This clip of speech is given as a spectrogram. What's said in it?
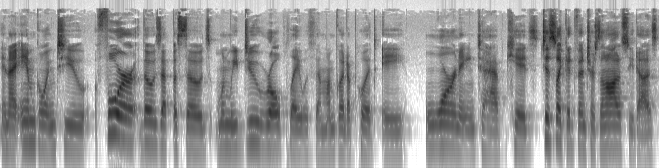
And I am going to, for those episodes, when we do role play with them, I'm going to put a warning to have kids, just like Adventures in Odyssey does,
